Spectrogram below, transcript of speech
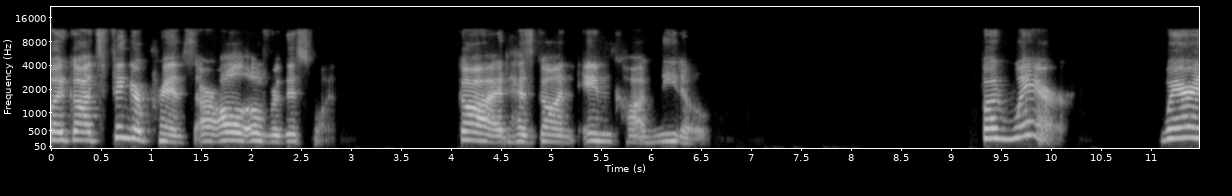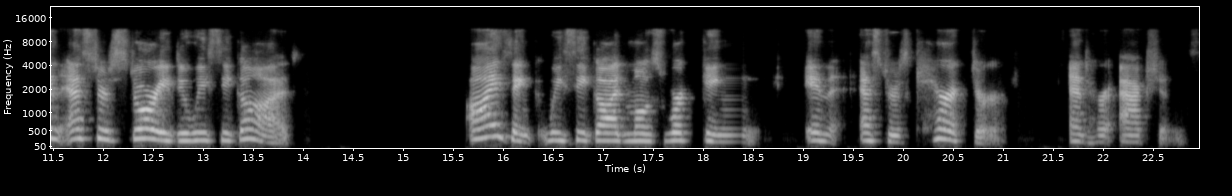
but God's fingerprints are all over this one. God has gone incognito. But where? Where in Esther's story do we see God? I think we see God most working in Esther's character and her actions.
